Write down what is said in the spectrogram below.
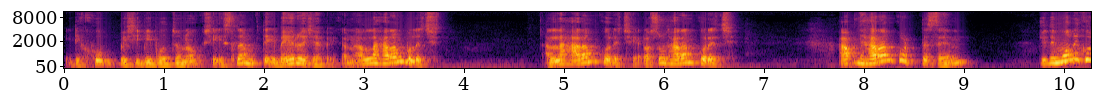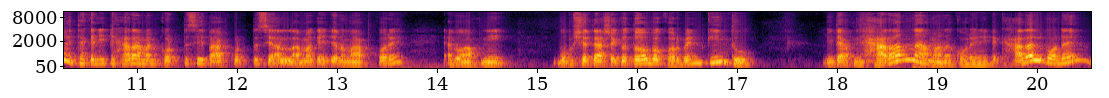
এটি খুব বেশি বিপজ্জনক, সে ইসলাম থেকে বের হয়ে যাবে। কারণ আল্লাহ হারাম বলেছে। আল্লাহ হারাম করেছে, রসুল হারাম করেছে। আপনি হারাম করতেছেন, যদি মনে করে থাকেন এটি হারাম, আমি করতেছি, পাপ করতেছি, আল্লাহ আমাকে যেন মাফ করে এবং আপনি ভবিষ্যতে আশা করে তবা করবেন। কিন্তু যদি আপনি হারাম না মনে করেন, এটাকে হালাল বলেন,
